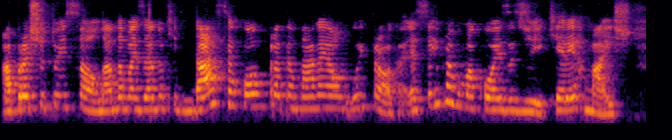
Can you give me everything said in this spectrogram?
A prostituição nada mais é do que dar seu corpo para tentar ganhar algo em troca. É sempre alguma coisa de querer mais,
